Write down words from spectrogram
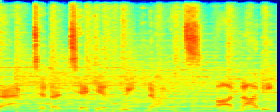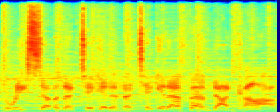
back to the ticket weeknights on 93.7 The Ticket and theticketfm.com.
